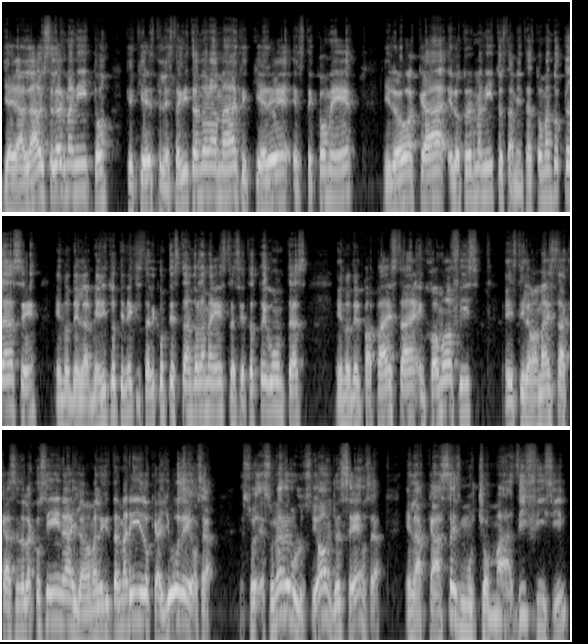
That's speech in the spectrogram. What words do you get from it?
y al lado está el hermanito que quiere, le está gritando a la mamá que quiere este, comer Y luego acá el otro hermanito también está tomando clase, en donde el hermanito tiene que estarle contestando a la maestra ciertas preguntas, en donde el papá está en home office, este, y la mamá está acá haciendo la cocina, y la mamá le grita al marido que ayude. O sea, eso es una revolución, yo sé. O sea, en la casa es mucho más difícil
